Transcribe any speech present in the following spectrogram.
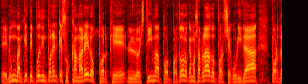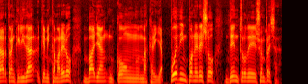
en un banquete puede imponer que sus camareros, porque lo estima por, por todo lo que hemos hablado, por seguridad, por dar tranquilidad, que mis camareros vayan con mascarilla. ¿Puede imponer eso dentro de su empresa?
